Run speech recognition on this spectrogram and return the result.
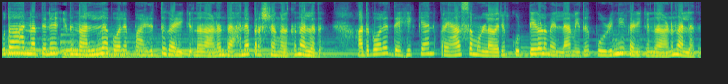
ഉദാഹരണത്തിന് ഇത് നല്ലപോലെ പഴുത്തു കഴിക്കുന്നതാണ് ദഹന പ്രശ്നങ്ങൾക്ക് നല്ലത്. അതുപോലെ ദഹിക്കാൻ പ്രയാസമുള്ളവരും കുട്ടികളുമെല്ലാം ഇത് പുഴുങ്ങി കഴിക്കുന്നതാണ് നല്ലത്.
